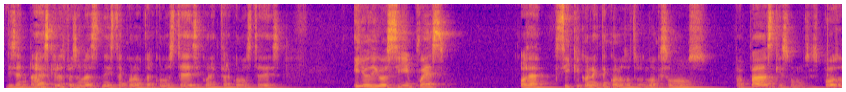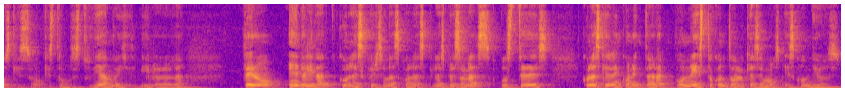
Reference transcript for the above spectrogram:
dicen, ah, es que las personas necesitan conectar con ustedes y conectar con ustedes. Y yo digo, sí, pues, o sea, sí, que conecten con nosotros, ¿no? Que somos papás, que somos esposos, que, son, que estamos estudiando y, bla, bla, bla. Pero en realidad con las personas, con las, las personas, ustedes, con las que deben conectar con esto, con todo lo que hacemos, es con Dios.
